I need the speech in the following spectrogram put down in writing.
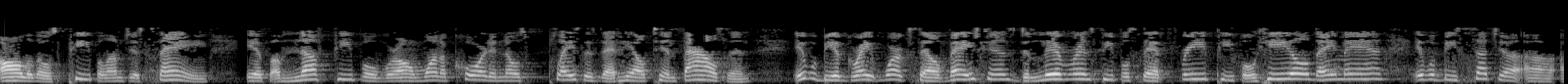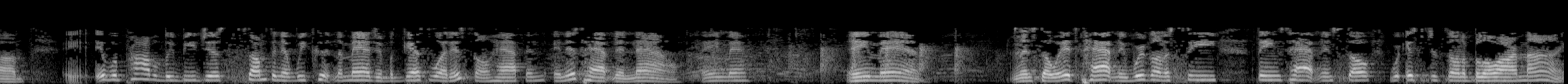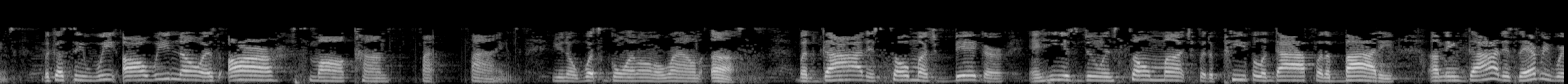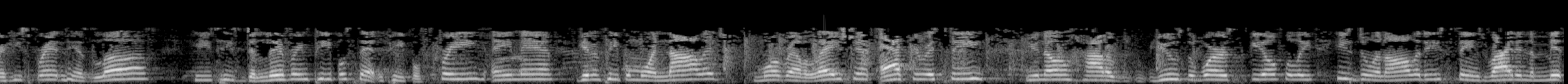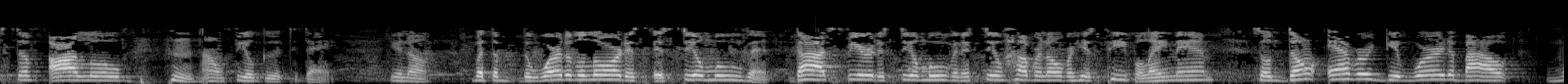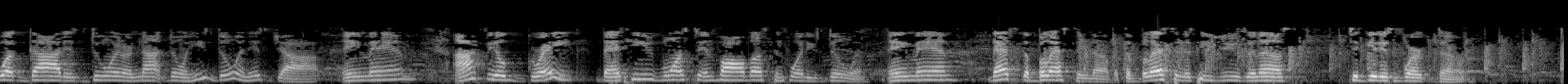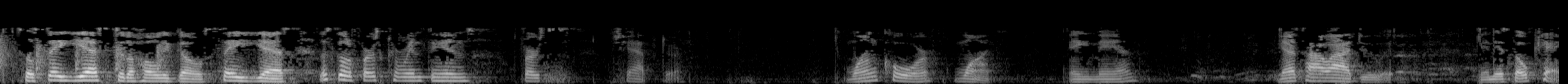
all of those people. I'm just saying, if enough people were on one accord in those places that held 10,000, it would be a great work. Salvations, deliverance, people set free, people healed. Amen. It would be such a, a, a it would probably be just something that we couldn't imagine. But guess what? It's going to happen and it's happening now. Amen. Amen. And so it's happening. We're going to see things happening. So it's just going to blow our minds because see, we all we know is our small confines you know, what's going on around us. But God is so much bigger and He is doing so much for the people of God, for the body. I mean, God is everywhere. He's spreading His love. He's, he's delivering people, setting people free. Amen. Giving people more knowledge, more revelation, accuracy. You know how to use the word skillfully. He's doing all of these things right in the midst of our little, hmm, I don't feel good today. You know, but the the word of the Lord is is still moving. God's spirit is still moving. It's still hovering over His people. Amen. So don't ever get worried about what God is doing or not doing. He's doing his job. Amen. I feel great that he wants to involve us in what he's doing. Amen. That's the blessing of it. The blessing is he's using us to get his work done. So say yes to the Holy Ghost. Say yes. Let's go to 1 Corinthians, first chapter. One core, one. Amen. That's how I do it. And it's okay.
